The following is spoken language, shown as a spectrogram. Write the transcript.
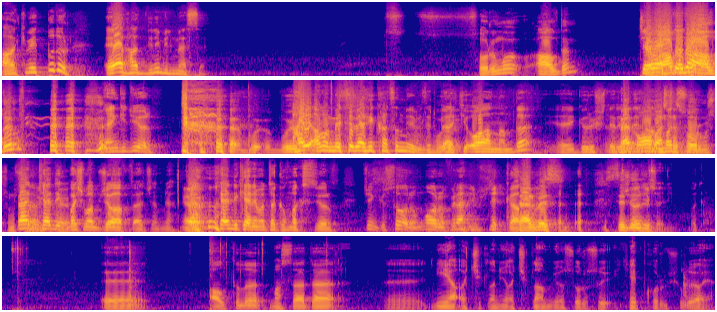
akıbet budur. Eğer haddini bilmezse. Sorumu aldın. Cevapladı. Cevabı da aldın. Ben gidiyorum. Bu-. Hayır ama Mete belki katılmayabilir. Buyurun. Belki o anlamda e, görüşleri ben o amaçla almak- sormuştum. Ben sana. kendi Evet. başıma bir cevap vereceğim ya. Ben kendi kendime takılmak istiyorum. Çünkü sorun morun falan hiçbir şey kalmadı. Serbestsin. İstediğin Şöyle gibi. söyleyeyim. Bakın. Ee, altılı masada e, niye açıklanıyor, açıklanmıyor sorusu hep konuşuluyor ya.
